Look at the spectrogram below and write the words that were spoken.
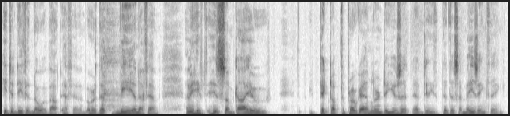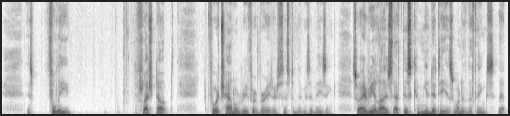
He didn't even know about FM or that me and FM. I mean, he, he's some guy who picked up the program, learned to use it, and he did this amazing thing, this fully fleshed out four channel reverberator system that was amazing. So I realized that this community is one of the things that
